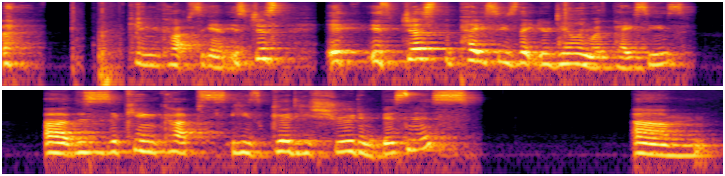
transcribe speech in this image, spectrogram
King of Cups again. It's just it, it's just the Pisces that you're dealing with, Pisces. Uh, this is a King Cups. He's good. He's shrewd in business. Um,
